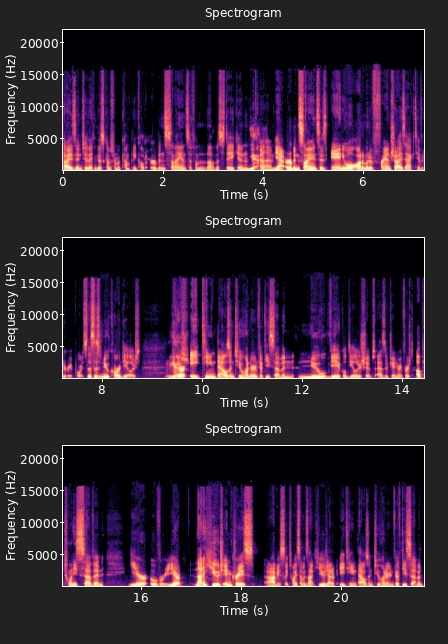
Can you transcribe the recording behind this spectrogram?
ties into, I think this comes from a company called Urban Science, if I'm not mistaken. Yeah. Um, yeah, Urban Science's annual automotive franchise activity reports. This is new car dealers. Yes. There are 18,257 new vehicle dealerships as of January 1st, up 27 year over year. Not a huge increase. Obviously, 27 is not huge out of 18,257,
